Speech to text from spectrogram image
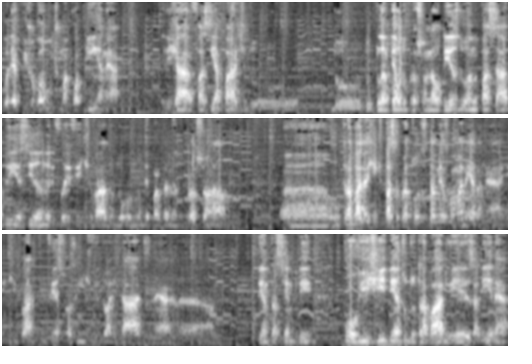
goleiro que jogou a última copinha, né? Ele já fazia parte do, do, do, plantel do profissional desde o ano passado e esse ano ele foi efetivado no, no departamento profissional. Né? Uh, o trabalho a gente passa para todos da mesma maneira, né? A gente, claro, que vê suas individualidades, né? Uh, tenta sempre corrigir dentro do trabalho eles ali, né?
